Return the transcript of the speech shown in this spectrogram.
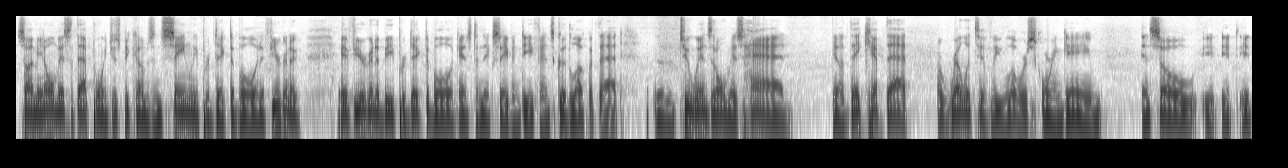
So I mean, Ole Miss at that point just becomes insanely predictable. And if you're gonna if you're gonna be predictable against a Nick Saban defense, good luck with that. The, the two wins that Ole Miss had, you know, they kept that a relatively lower scoring game, and so it it, it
